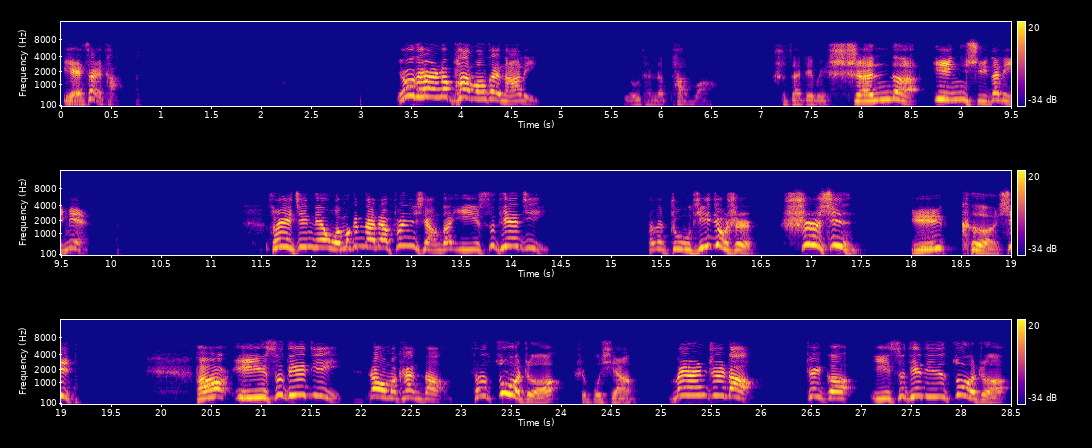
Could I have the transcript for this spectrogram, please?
也在他。犹太人的盼望在哪里？犹太人的盼望是在这位神的应许的里面。所以，今天我们跟大家分享的以斯帖记，它的主题就是失信与可信。好，以斯帖记让我们看到它的作者是不详，没有人知道这个以斯帖记的作者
